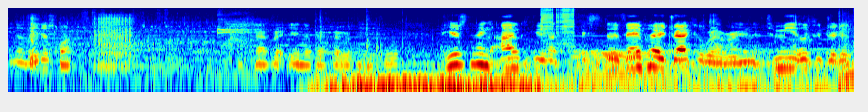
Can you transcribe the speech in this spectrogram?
You know, they just won. Vampire, you know. Here's the thing I'm confused on. It's the vampire Dracula whatever, and to me it looks like Dracula's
